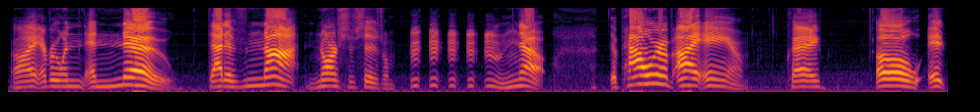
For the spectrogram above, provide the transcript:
Alright, everyone, and no, that is not narcissism. Mm -mm -mm no. The power of I am. Okay? Oh, it,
